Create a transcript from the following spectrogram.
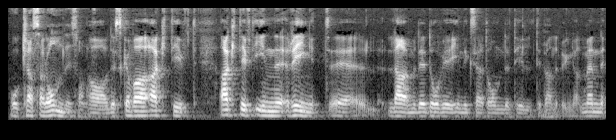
och klassar om det i sådana Ja, det ska vara aktivt, aktivt inringt eh, larm. Det är då vi har indexerat om det till, till brandbyggnad. Men eh,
